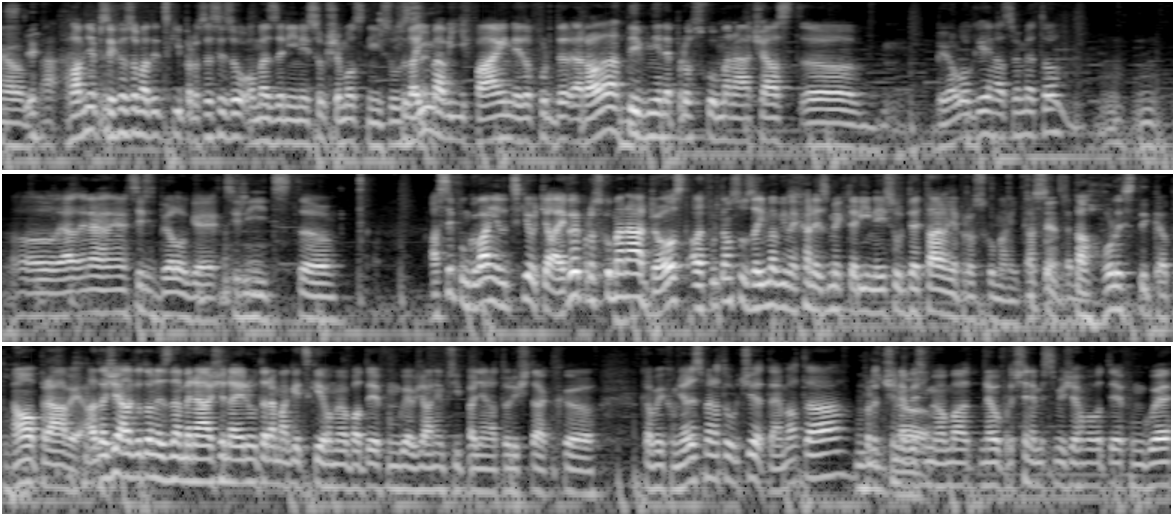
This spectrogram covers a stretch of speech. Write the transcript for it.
Jo. A hlavně psychosomatické procesy jsou omezený, nejsou všemocný, jsou Přesně. zajímavý, fajn, je to furt relativně neproskoumaná část uh, biologie, nazveme to. Uh, já, já nechci říct biologie, chci říct uh, asi fungování lidského těla. Jako je proskoumaná dost, ale furt tam jsou zajímavé mechanismy, které nejsou detailně proskoumané. Přesně, ta holistika toho. No právě. A takže ale to neznamená, že najednou teda magický homeopatie funguje v žádném případě na to, když tak eh, kam bychom měli jsme na to určitě témata, mhm, proč nevěříme homo, nebo proč nemyslíme, že homeopatie funguje.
